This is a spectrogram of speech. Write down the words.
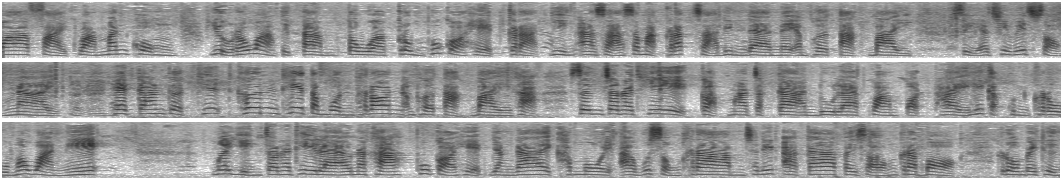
ว่าฝ่ายความมั่นคง อยู่ระหว่างติดตามตัวกลุ่มผู้ก่อเหตุกราดยิงอาสาสมัครรักษาดินแดนในอำเภอตากใบ เสียชีวิตสองนาย เหตุการณ์เกิดขึ้นที่ตำบลพร่อนอำเภอตากใบค่ะ ซึ่งเจ้าหน้าที่กลับมาจากการดูแลความปลอดภัยให้กับคุณครูเมื่อวานนี้ เมื่อหญิงเจ้าหน้าที่แล้วนะคะ ผู้ก่อเหตุยังได้ขโมยอาวุธสงคราม ชนิดอาก้าไปสองกระบอก รวมไปถึง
